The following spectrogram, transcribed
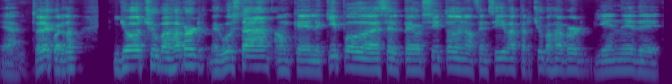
Ya, estoy de acuerdo. Yo, Chuba Hubbard, me gusta, aunque el equipo es el peorcito en la ofensiva, pero Chuba Hubbard viene de...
